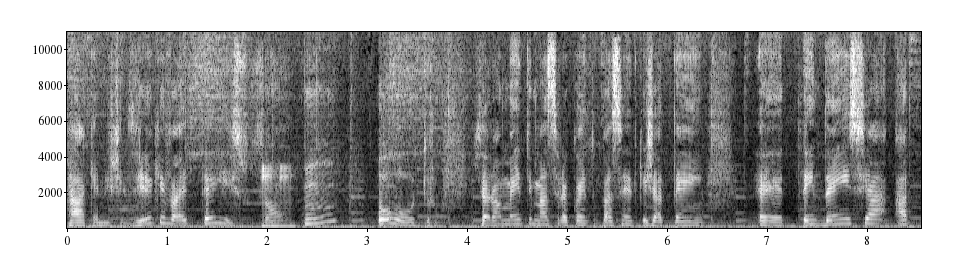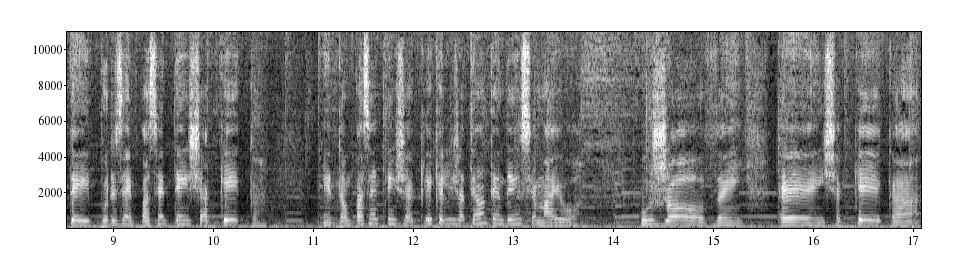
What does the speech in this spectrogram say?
hack anestesia que vai ter isso. São um ou outro. Geralmente, mais frequente, o paciente que já tem é, tendência a ter, por exemplo, o paciente tem enxaqueca. Então, o paciente tem enxaqueca, ele já tem uma tendência maior. O jovem, é, enxaqueca,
